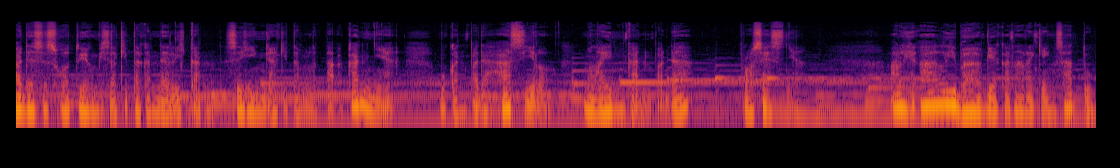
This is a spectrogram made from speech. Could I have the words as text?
pada sesuatu yang bisa kita kendalikan, sehingga kita meletakkannya bukan pada hasil, melainkan pada prosesnya. Alih-alih bahagia karena ranking satu,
